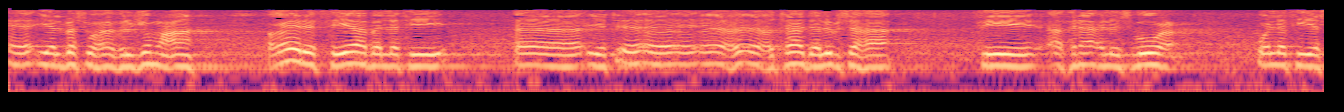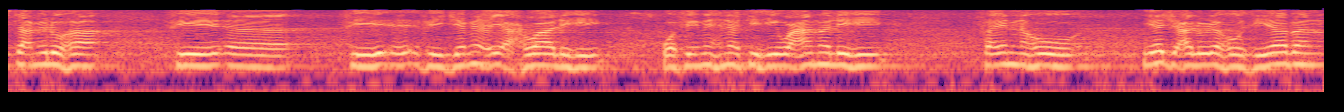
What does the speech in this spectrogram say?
يلبسها في الجمعة غير الثياب التي اعتاد لبسها في أثناء الأسبوع والتي يستعملها في في في جميع أحواله وفي مهنته وعمله فإنه يجعل له ثيابا آه،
